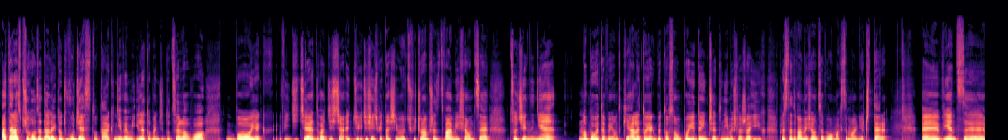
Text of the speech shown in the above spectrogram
a teraz przechodzę dalej do 20, tak? Nie wiem ile to będzie docelowo, bo jak widzicie, 10-15 minut ćwiczyłam przez dwa miesiące codziennie. No były te wyjątki, ale to jakby to są pojedyncze dni, myślę, że ich przez te dwa miesiące było maksymalnie cztery. E, więc e,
